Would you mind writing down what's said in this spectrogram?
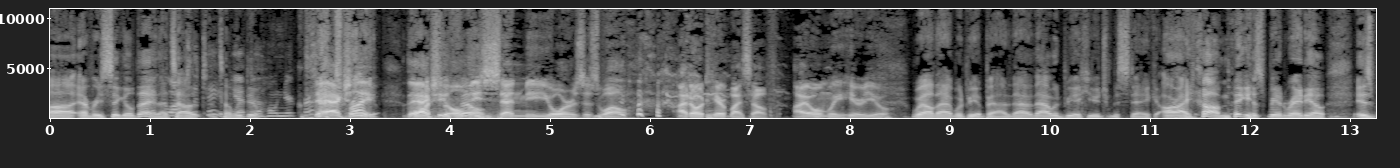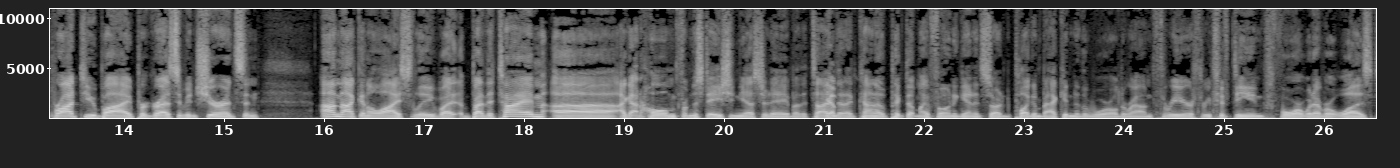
uh, every single day. You have That's how that's how you we have do. to hone your craft. They actually right. they Watch actually the only film. send me yours as well. I don't hear myself. I only hear you. Well, that would be a bad. That that would be a huge mistake. All right, um, ESPN Radio is brought to you by Progressive Insurance, and I'm not going to lie, Slee. By by the time uh, I got home from the station yesterday, by the time Yep. that I'd kind of picked up my phone again and started plugging back into the world around three or three fifteen, four, whatever it was.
